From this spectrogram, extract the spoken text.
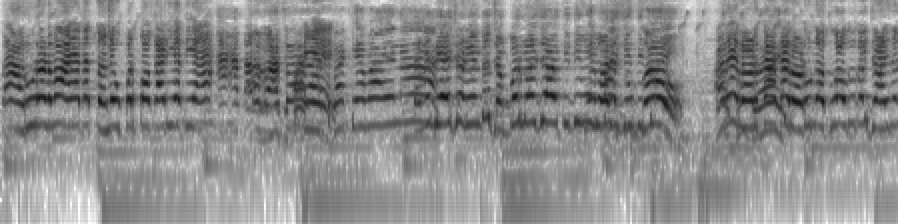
તારું રડવા આયા તા તને ઉપર પકાડી હતી. આ તારા રાજભાઈએ. તમે બે જણીને તો જબ્બર મજા આવતી હતી હું મારી જીતી તો અરે રડતા હતા રડું નતું આવતું તો જાઈને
